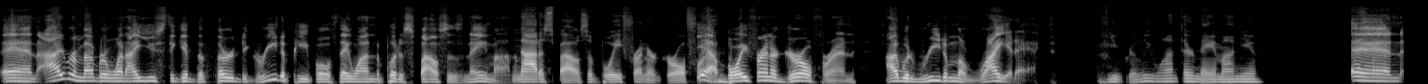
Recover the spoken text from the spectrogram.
And I remember when I used to give the third degree to people if they wanted to put a spouse's name on it. Not a spouse, a boyfriend or girlfriend. Yeah, boyfriend or girlfriend. I would read them the riot act. You really want their name on you? And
